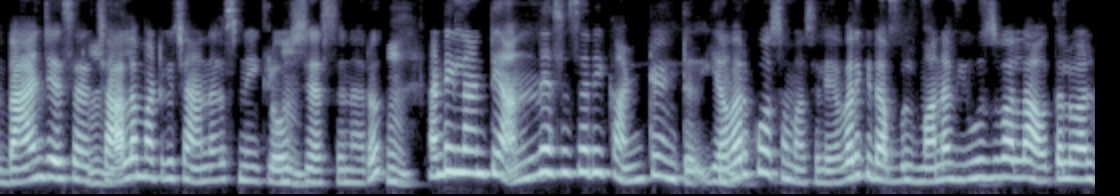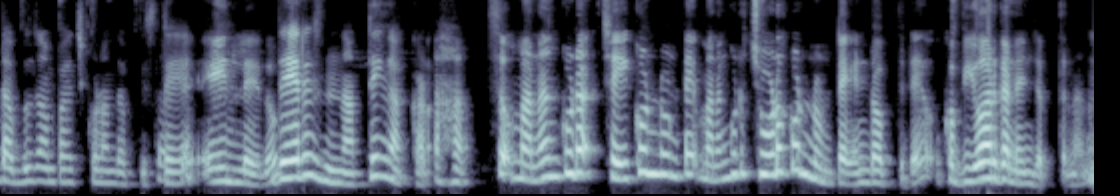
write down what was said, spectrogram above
బ్యాన్ చేశారు. చాలా మటుకు ఛానల్స్ని క్లోజ్. చేస్తున్నారు. అంటే ఇలాంటి అన్నెసెసరీ కంటెంట్ ఎవరి కోసం అసలు? ఎవరికి డబ్బులు? మన వ్యూస్ వల్ల అవతల వాళ్ళు డబ్బులు సంపాదించుకోవడం తప్పిస్తే ఏం లేదు. దేర్ ఇస్ నథింగ్ అక్కడ. సో మనం కూడా చేయకుండా ఉంటే మనం కూడా చూడకుండా ఉంటే ఎండ్ ఆఫ్ ది డే ఒక వ్యూవర్గా నేను చెప్తున్నాను.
